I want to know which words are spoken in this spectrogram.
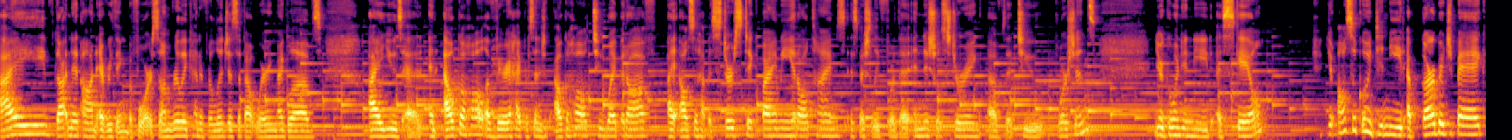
I've gotten it on everything before. So I'm really kind of religious about wearing my gloves. I use a, an alcohol, a very high percentage of alcohol to wipe it off. I also have a stir stick by me at all times, especially for the initial stirring of the two portions. You're going to need a scale. You're also going to need a garbage bag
